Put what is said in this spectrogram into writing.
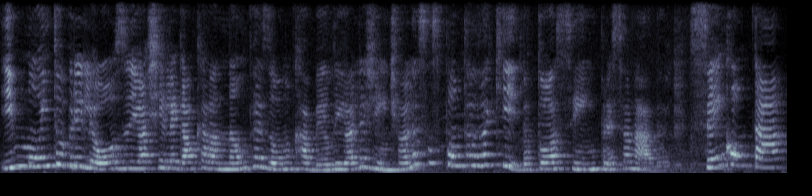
e muito brilhoso. E eu achei legal que ela não pesou no cabelo. E olha, gente, olha essas pontas aqui. Eu tô, assim, impressionada. Sem contar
